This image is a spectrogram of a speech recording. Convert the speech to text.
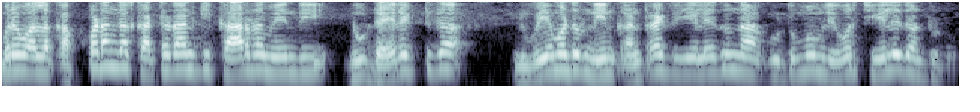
మరి వాళ్ళకి అప్పడంగా కట్టడానికి కారణం ఏంది? నువ్వు డైరెక్ట్గా నువ్వేమంటారు నేను కాంట్రాక్ట్ చేయలేదు నా కుటుంబంలో ఎవరు చేయలేదు అంటున్నావు.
